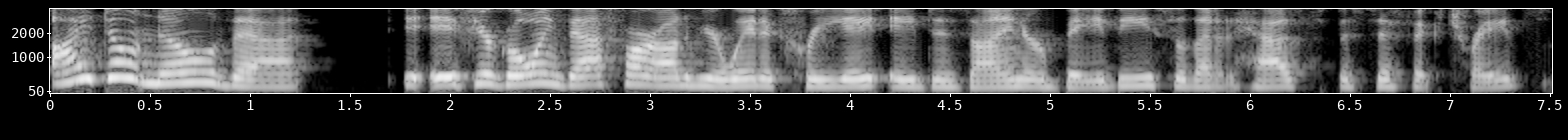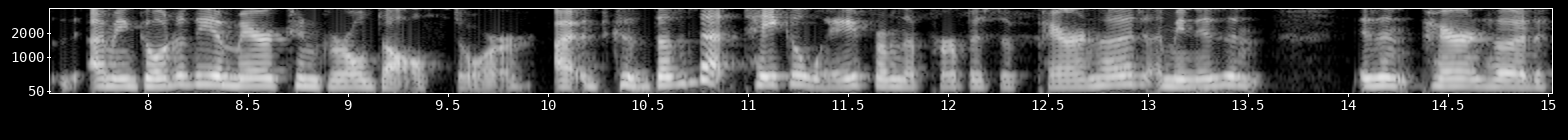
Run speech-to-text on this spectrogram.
I don't know that if you're going that far out of your way to create a designer baby so that it has specific traits, I mean, go to the American Girl doll store because doesn't that take away from the purpose of parenthood? I mean, isn't isn't parenthood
